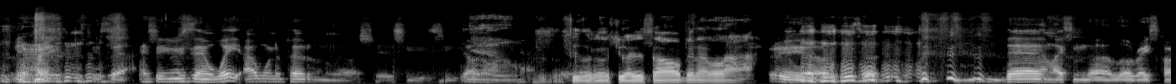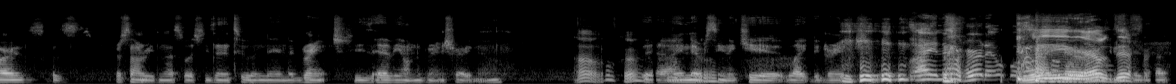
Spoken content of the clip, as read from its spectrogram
Right. She said, she was saying, "Wait, I want to pedal." And I'm like, oh shit, she she got Yeah. She looking at you like it's all been a lie. yeah. So that and like some uh, little race cars because for some reason that's what she's into. And then the Grinch, she's heavy on the Grinch right now. Oh, okay. Yeah, I ain't never seen a kid like the Grinch. I ain't never heard that before. Yeah, I ain't never that was different.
